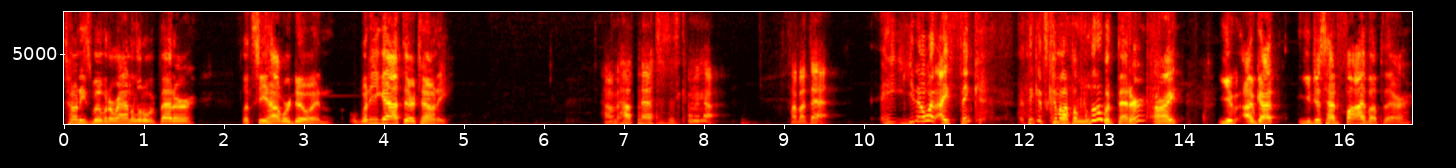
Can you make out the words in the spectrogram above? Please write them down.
Tony's moving around a little bit better. Let's see how we're doing. What do you got there, Tony? How, how fast is this coming up? How about that? Hey, you know what? I think I think it's coming up a little bit better. All right. You I've got you just had 5 up there.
